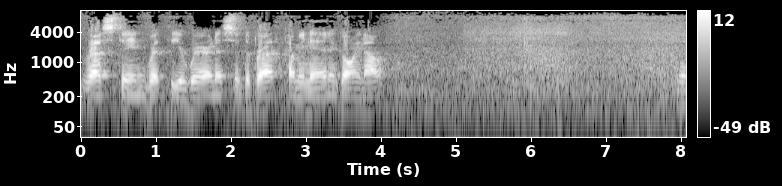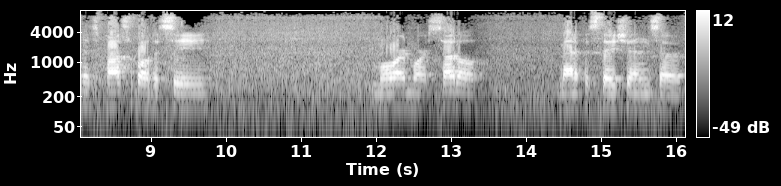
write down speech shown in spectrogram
resting with the awareness of the breath coming in and going out, then it's possible to see more and more subtle manifestations of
